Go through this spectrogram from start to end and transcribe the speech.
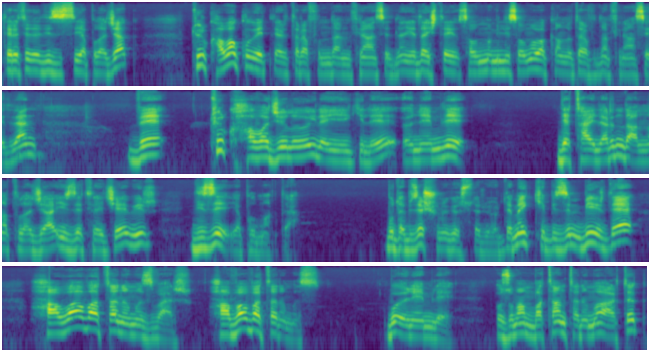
TRT'de dizisi yapılacak. Türk Hava Kuvvetleri tarafından finanse edilen ya da işte Savunma Milli Savunma Bakanlığı tarafından finanse edilen ve Türk havacılığı ile ilgili önemli detayların da anlatılacağı, izletileceği bir dizi yapılmakta. Bu da bize şunu gösteriyor. Demek ki bizim bir de hava vatanımız var. hava vatanımız. Bu önemli. O zaman vatan tanımı artık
